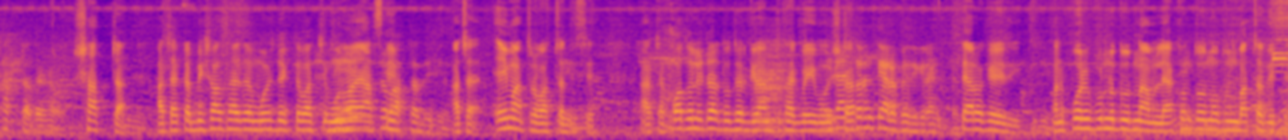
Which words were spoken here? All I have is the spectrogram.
সাতটা দেখাও সাতটা। আচ্ছা একটা বিশাল সাইজের মহিষ দেখতে পাচ্ছি মনে হয় আজকে আচ্ছা এই মাত্র বাচ্চা দিছে। আচ্ছা কত লিটার দুধের গ্যারান্টি থাকবে এই মহিষটা তেরো কেজি গ্যারান্টি তেরো কেজি। মানে পরিপূর্ণ দুধ নামলে এখন তো নতুন বাচ্চা দিচ্ছে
